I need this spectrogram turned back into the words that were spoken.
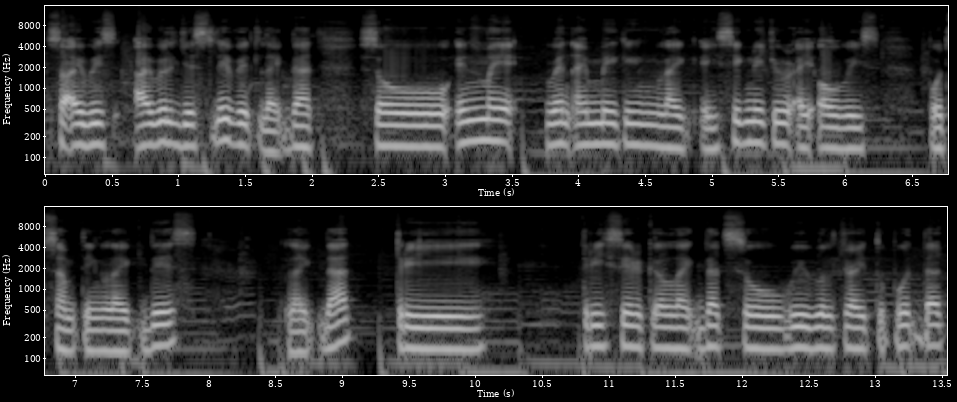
so I wish I will just leave it like that. So in my when I'm making like a signature I always put something like this like that three three circle like that. So we will try to put that.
